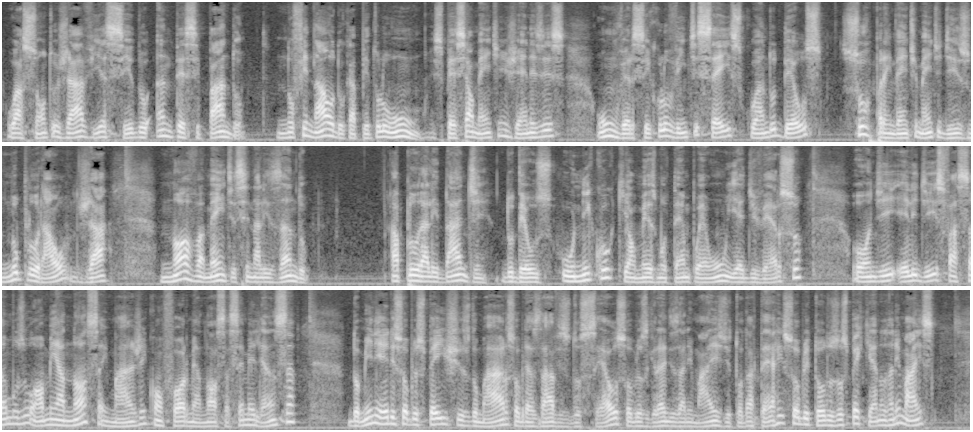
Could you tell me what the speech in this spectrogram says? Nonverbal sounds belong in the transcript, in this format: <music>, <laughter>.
o assunto já havia sido antecipado no final do capítulo 1, especialmente em Gênesis 1, versículo 26, quando Deus, surpreendentemente, diz no plural, já novamente sinalizando a pluralidade do Deus único, que ao mesmo tempo é um e é diverso, onde ele diz: façamos o homem à nossa imagem, conforme a nossa semelhança Domine ele sobre os peixes do mar, sobre as aves do céu, sobre os grandes animais de toda a terra e sobre todos os pequenos animais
